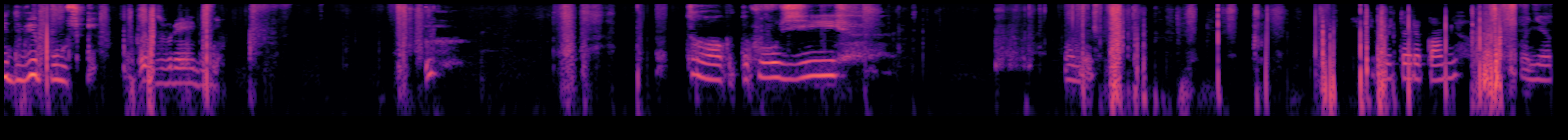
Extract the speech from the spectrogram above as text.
І дві пушки без времени. Так, друзі. А ну. Тільки Чотири камня. А ні,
